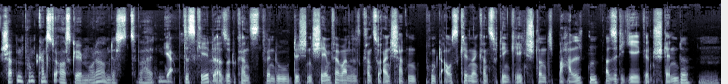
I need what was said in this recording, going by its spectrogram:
Schattenpunkt kannst du ausgeben, oder? Um das zu behalten? Ja, das geht. Also du kannst, wenn du dich in Schemen verwandelst, kannst du einen Schattenpunkt ausgeben, dann kannst du den Gegenstand behalten, also die Gegenstände. Hm.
